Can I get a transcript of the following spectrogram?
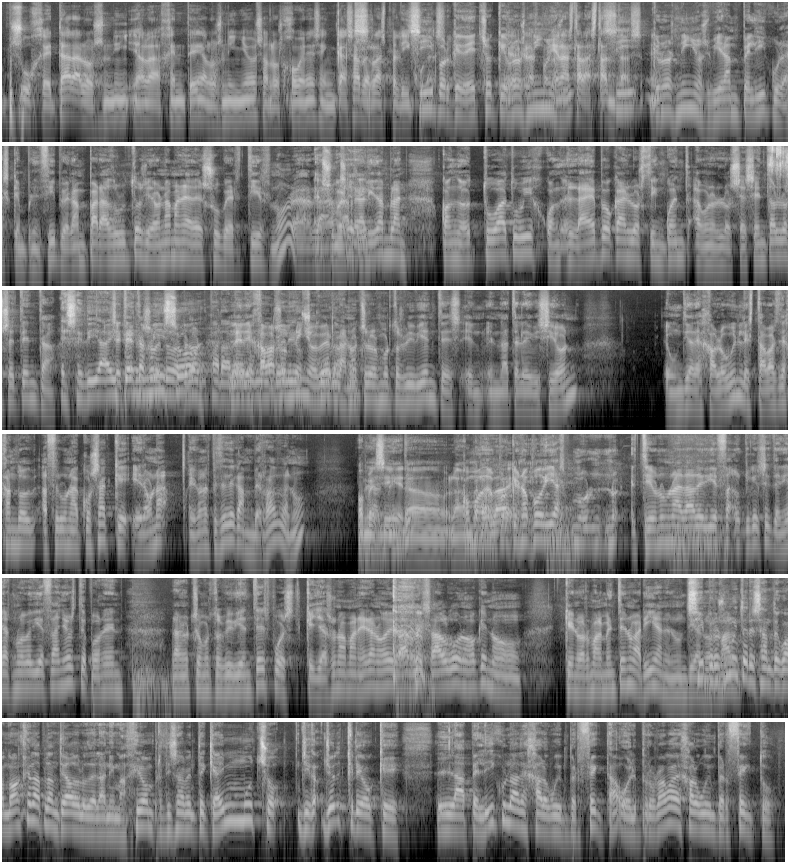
sujetar a, los ni- a la gente, a los niños, a los jóvenes en casa a ver las películas. Sí, porque de hecho que Eh, unos las niños hasta las tantas. sí, ¿eh? que unos niños vieran películas que en principio eran para adultos y era una manera de subvertir, ¿no? La, la- subvertir. la realidad en plan, cuando tú a tu hijo, cuando en la época en los 50, ah, bueno, en los 60 o en los 70, Ese día hay 70 sobre todo, perdón, para le ver dejabas a un niño ver oscura, La ¿no? noche de los muertos vivientes en, en la televisión un día de Halloween le estabas dejando hacer una cosa que era una, era una especie de gamberrada, ¿no? Hombre, sí, Realmente. era la Como de- porque no y- podías, no- tienen una edad de 10 años, yo qué sé, tenías 9, 10 años, te ponen la noche de muertos vivientes, pues que ya es una manera ¿no? de darles algo ¿no? Que, no, que normalmente no harían en un día Sí, pero es muy interesante. Cuando Ángel ha planteado lo de la animación, precisamente, que hay mucho. Yo creo que la película de Halloween perfecta, o el programa de Halloween perfecto,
